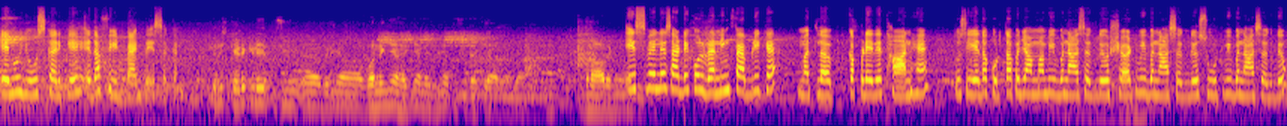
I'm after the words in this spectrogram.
ਇਹਨੂੰ ਯੂਜ਼ ਕਰਕੇ ਇਹਦਾ ਫੀਡਬੈਕ ਦੇ ਸਕਣ। ਇਹਦੇ ਕਿਹੜੇ ਕਿਹੜੇ ਤੁਸੀਂ ਜਿਹੜੀਆਂ ਵਨਗੀਆਂ ਹੈਗੀਆਂ ਨੇ, ਜਿਹੜੀਆਂ ਤੁਸੀਂ ਲੈ ਕੇ ਆ ਰਹੇ ਹੋ ਬਣਾ ਰਹੇ ਹੋ? ਇਸ ਵੇਲੇ ਸਾਡੇ ਕੋਲ ਰਨਿੰਗ ਫੈਬਰਿਕ ਹੈ ਮਤਲਬ ਕੱਪੜੇ ਦੇ ਥਾਨ ਹੈ। ਤੁਸੀਂ ਇਹਦਾ ਕੁੜਤਾ ਪਜਾਮਾ ਵੀ ਬਣਾ ਸਕਦੇ ਹੋ ਸ਼ਰਟ ਵੀ ਬਣਾ ਸਕਦੇ ਹੋ ਸੂਟ ਵੀ ਬਣਾ ਸਕਦੇ ਹੋ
